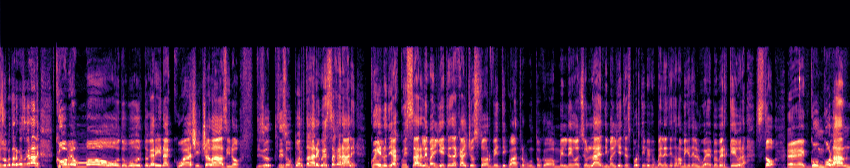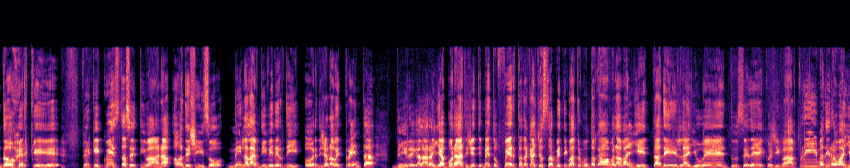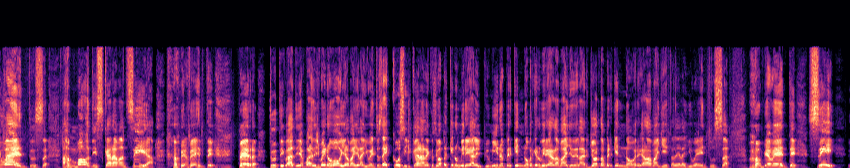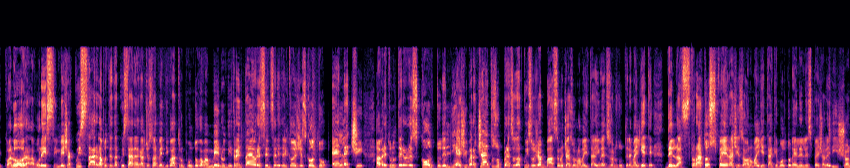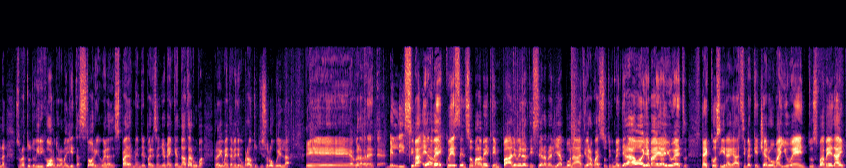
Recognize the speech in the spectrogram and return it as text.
supportare questo canale, come un modo molto carino, qua ciccia l'asino, di, su- di supportare questo canale quello di acquistare le magliette da calciostore24.com, il negozio online di magliette sportive più belle ed economiche del web, perché ora sto eh, gongolando perché perché questa settimana ho deciso nella live di venerdì ore 19.30 di regalare agli abbonati gentilmente offerta da calciostore24.com la maglietta della Juventus. Ed eccoci qua prima di Roma Juventus a mo' di scaramanzia ovviamente per tutti quanti gli abbonati. Dice ma io non voglio la maglia della Juventus. È così il canale è così. Ma perché non mi regala il piumino? E perché no? Perché non mi regala la maglia dell'Air Jordan? Perché no? Mi regala la maglietta della Juventus. Ovviamente se Qualora la voleste invece acquistare, la potete acquistare da calciostar24.com a meno di 30 euro e se inserite il codice sconto LC avrete un ulteriore sconto del 10% sul prezzo d'acquisto già basso. Non c'è solo la maglietta di mezzo, sono tutte le magliette della stratosfera. Ci sono magliette anche molto belle, le special edition. Soprattutto vi ricordo la maglietta storica, quella del Spider-Man del Paris Saint Germain che è andata a ruba. Praticamente avete comprato tutti solo quella. E quella veramente è bellissima. E vabbè, questa insomma la mette in palio venerdì sera per gli abbonati. Ora qua sotto i commenti, ah, voglia mai a Juventus. È così, ragazzi, perché c'è Roma Juventus. Vabbè, dai.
